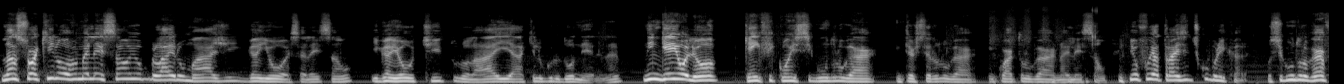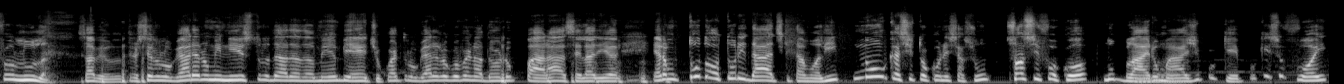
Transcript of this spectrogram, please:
lançou aquilo, houve uma eleição e o Blairo Maggi ganhou essa eleição e ganhou o título lá e aquilo grudou nele, né? Ninguém olhou quem ficou em segundo lugar em terceiro lugar, em quarto lugar na eleição. E eu fui atrás e descobri, cara. O segundo lugar foi o Lula, sabe? O terceiro lugar era o ministro da, da, do meio ambiente, o quarto lugar era o governador do Pará, sei lá. Eram tudo autoridades que estavam ali, nunca se tocou nesse assunto, só se focou no Blairo uhum. Maggi. Por quê? Porque isso foi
